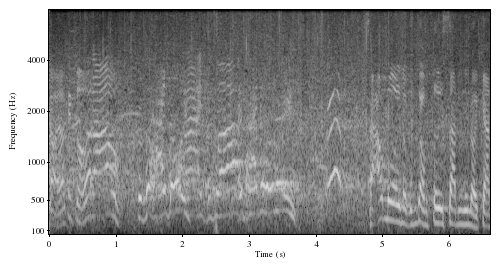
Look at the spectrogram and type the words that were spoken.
Trời ơi cái cửa đâu? Đừng có hại tôi. Ai cũng lên anh tha tôi đi. 60 mà cũng còn tươi xanh như nồi canh.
